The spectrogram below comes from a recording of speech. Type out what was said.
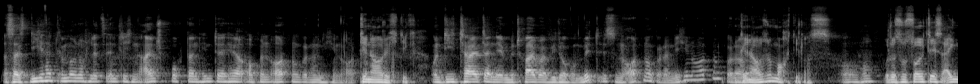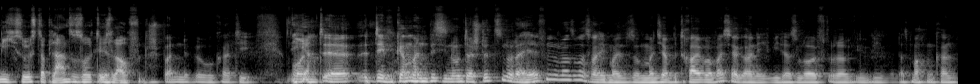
Das heißt, die hat immer noch letztendlich einen Einspruch dann hinterher, ob in Ordnung oder nicht in Ordnung. Genau richtig. Und die teilt dann dem Betreiber wiederum mit, ist in Ordnung oder nicht in Ordnung? Oder? Genau so macht die das. Aha. Oder so sollte es eigentlich, so ist der Plan, so sollte okay. es laufen. Spannende Bürokratie. Und ja. äh, dem kann man ein bisschen unterstützen oder helfen oder sowas? Weil ich meine, so mancher Betreiber weiß ja gar nicht, wie das läuft oder wie, wie man das machen kann.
